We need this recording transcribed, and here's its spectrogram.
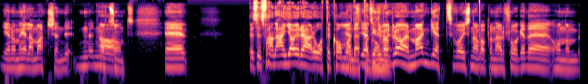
genom hela matchen. något ja. sånt. Eh, Precis, för han, han gör ju det här återkommande jag, gånger. Jag tyckte det var bra. Magget var ju snabba på den här och frågade honom,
